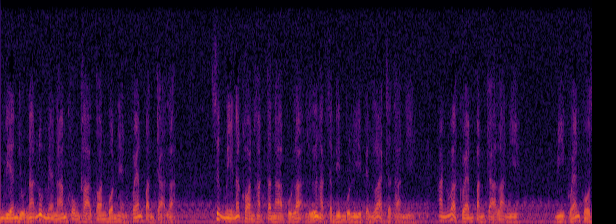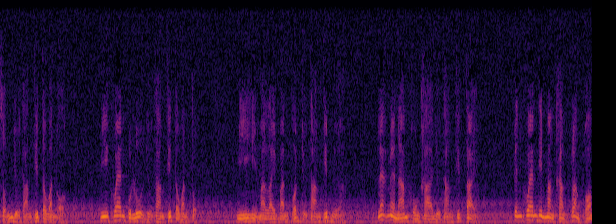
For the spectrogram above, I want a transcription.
นเวียนอยู่ณลุ่มแม่น้ำคงคาตอนบนแห่งแคว้นปัญจาละ ซึ่งมีนครหัตตนาปุระหรือหัตดินบุรีเป็นราชธานี อันว่าแคว้นปัญจาละนี้ มีแคว้นโกศลอยู่ทางทิศตะวันออก มีแคว้นกุลุอยู่ทางทิศตะวันตก มีหิมาลัยบรรพตอยู่ทางทิศเหนือ และแม่น้ำคงคาอยู่ทางทิศใต้ เป็นแคว้นที่มั่งคั่งพรั่งพร้อม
